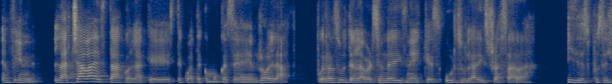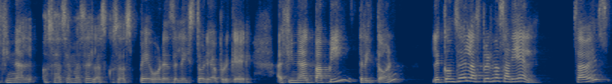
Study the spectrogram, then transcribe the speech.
en fin, la chava está con la que este cuate como que se enrola, pues resulta en la versión de Disney que es Úrsula disfrazada. Y después el final, o sea, se me hacen las cosas peores de la historia, porque al final papi, Tritón, le concede las piernas a Ariel, ¿sabes?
